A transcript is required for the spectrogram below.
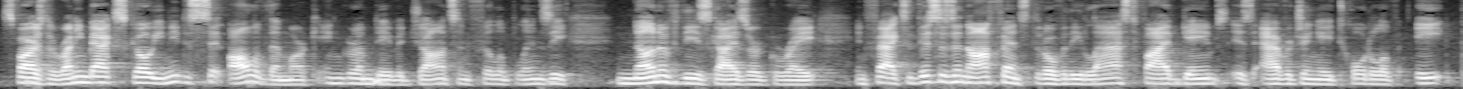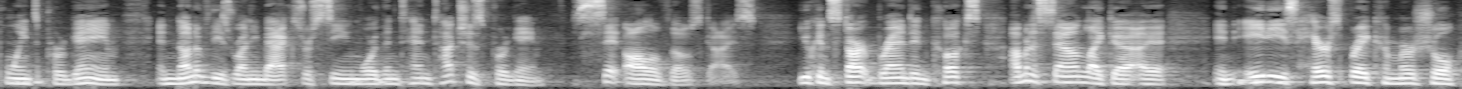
As far as the running backs go, you need to sit all of them Mark Ingram, David Johnson, Philip Lindsay. None of these guys are great. In fact, this is an offense that over the last five games is averaging a total of eight points per game, and none of these running backs are seeing more than 10 touches per game. Sit all of those guys. You can start Brandin Cooks. I'm going to sound like a, a an 80s hairspray commercial.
